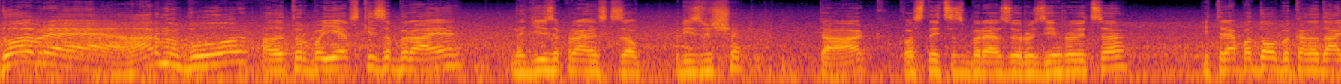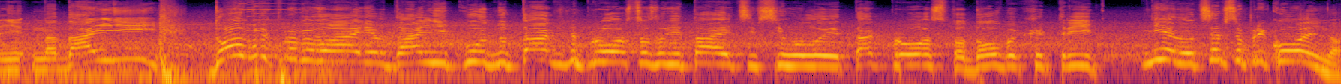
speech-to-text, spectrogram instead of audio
Добре! Гарно було, але Турбаєвський забирає. Надіюсь, я правильно сказав прізвище. Так, косниця з березою розігрується. І треба Довбика на дальній. На дальній! Довбик пробиває в дальній кут. Ну так вже просто залітають ці всі голи. Так просто. Довбик хитрік. Ні, ну це все прикольно.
